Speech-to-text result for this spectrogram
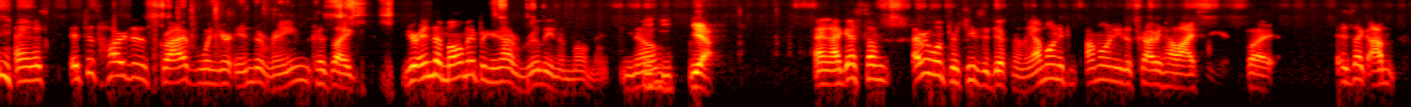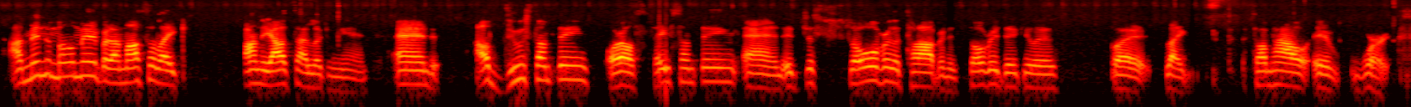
Hmm. And it's it's just hard to describe when you're in the ring because like you're in the moment, but you're not really in the moment. You know Mhm. Yeah. and I guess some everyone perceives it differently. I'm only I'm only describing how I see it, but it's like I'm I'm in the moment, but I'm also like on the outside looking in, and I'll do something or I'll say something, and it's just so over the top and it's so ridiculous, but like somehow it works.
